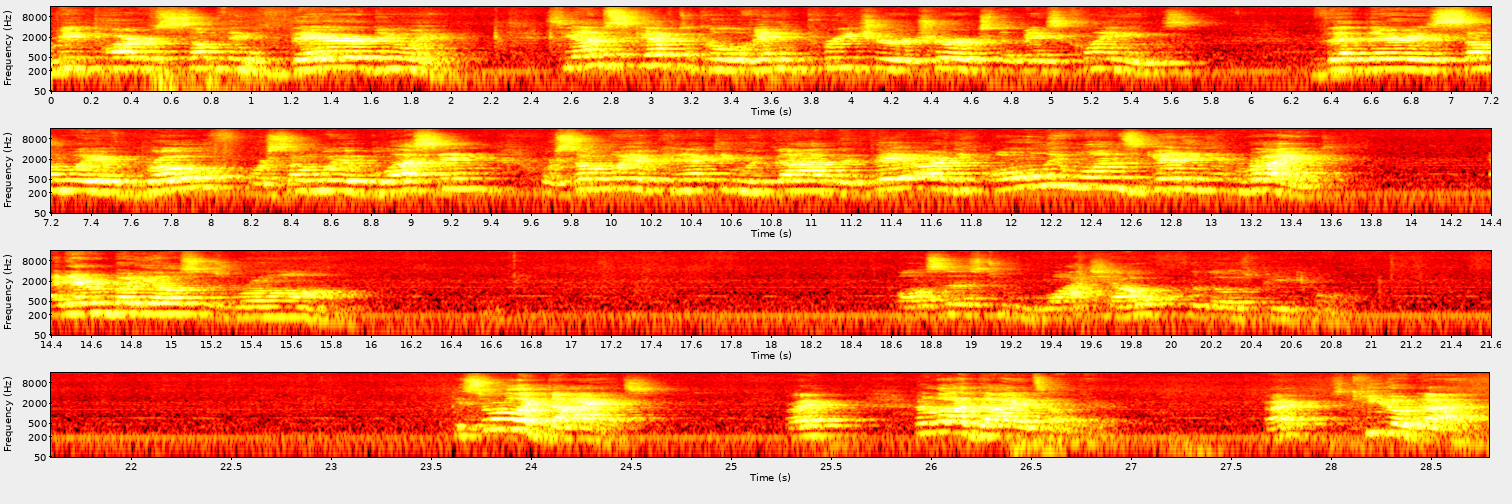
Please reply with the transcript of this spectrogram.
or being part of something they're doing. See, I'm skeptical of any preacher or church that makes claims that there is some way of growth, or some way of blessing, or some way of connecting with God, that they are the only ones getting it right, and everybody else is wrong. Paul says to watch out for those people. It's sort of like diets, right? There are a lot of diets out there, right? It's keto diet,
